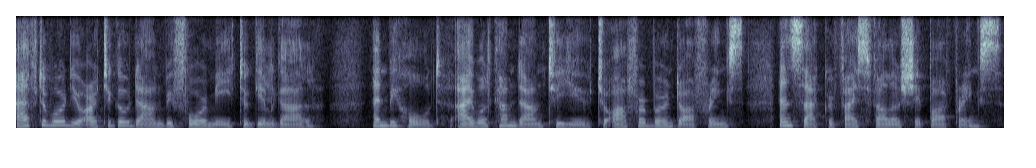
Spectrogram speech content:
Afterward you are to go down before me to Gilgal. And behold, I will come down to you to offer burnt offerings and sacrifice fellowship offerings.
